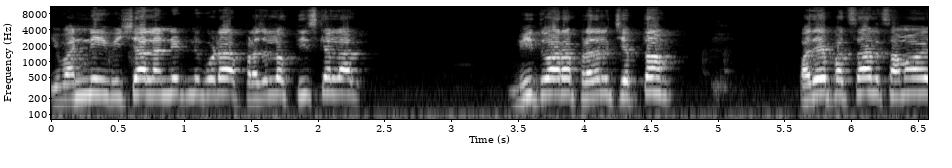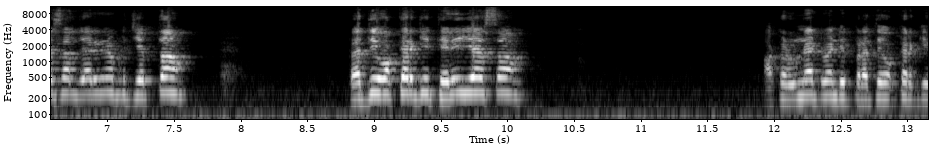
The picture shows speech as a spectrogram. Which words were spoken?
ఇవన్నీ విషయాలన్నింటినీ కూడా ప్రజల్లోకి తీసుకెళ్ళాలి. మీ ద్వారా ప్రజలకు చెప్తాం. పదే పదిసార్లు సమావేశాలు జరిగినప్పుడు చెప్తాం. ప్రతి ఒక్కరికి తెలియజేస్తాం. అక్కడ ఉన్నటువంటి ప్రతి ఒక్కరికి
